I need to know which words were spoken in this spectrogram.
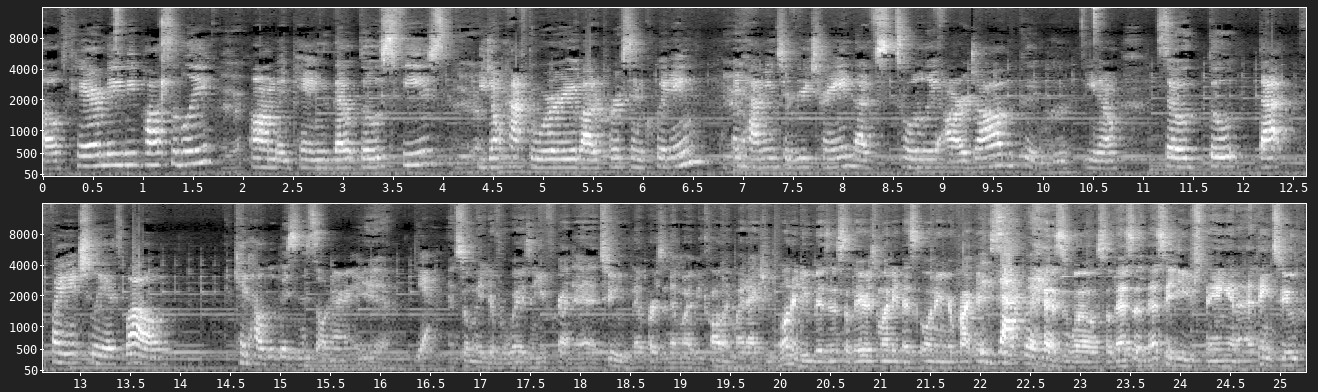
healthcare, maybe possibly, Yeah. um, and paying tho- those fees. Yeah. You don't have to worry about a person quitting Yeah. and having to retrain. That's totally our job, you know. So though that financially as well can help a business owner. Yeah. Yeah. In so many different ways, and you forgot to add too. That person that might be calling might actually want to do business, so there's money that's going in your pocket Exactly. as well. So that's a that's a huge thing, and I think too,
